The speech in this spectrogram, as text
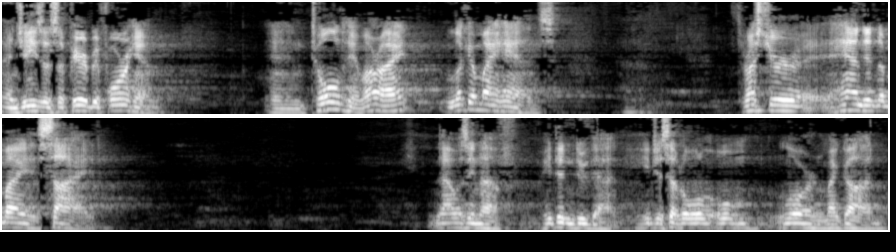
And Jesus appeared before him and told him, All right, look at my hands. Thrust your hand into my side. That was enough. He didn't do that. He just said, Oh, oh Lord, my God.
